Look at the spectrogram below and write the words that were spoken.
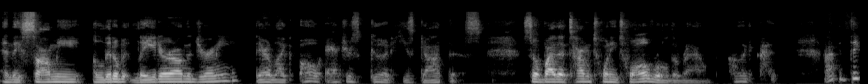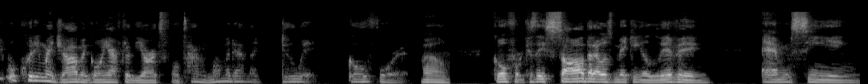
and they saw me a little bit later on the journey, they're like, oh, Andrew's good. He's got this. So by the time 2012 rolled around, I was like, I, have been thinking about quitting my job and going after the arts full time. Mom and dad, like, do it. Go for it. Wow. Go for it. Because they saw that I was making a living emceeing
